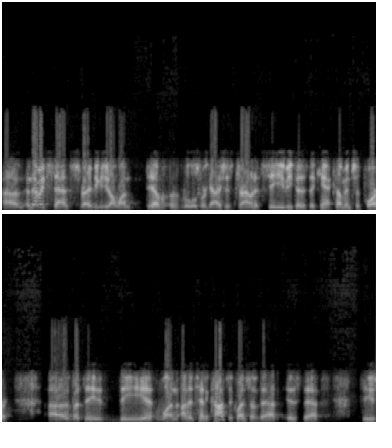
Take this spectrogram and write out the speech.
Um, and that makes sense, right? Because you don't want to have rules where guys just drown at sea because they can't come into port. Uh, but the the one unintended consequence of that is that these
